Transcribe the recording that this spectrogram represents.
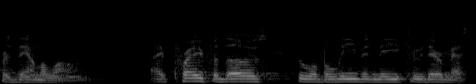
for them alone. I pray for those who will believe in me through their message,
